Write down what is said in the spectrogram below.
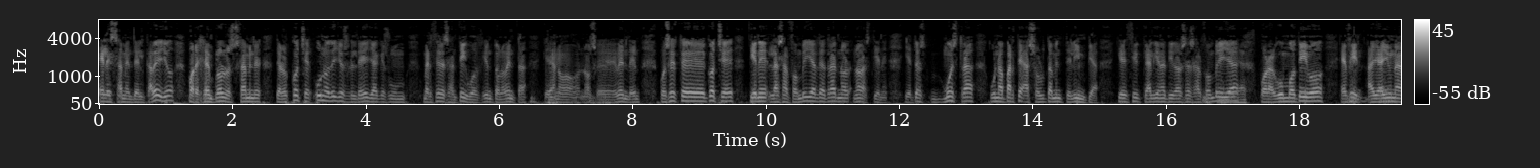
el examen del cabello, por ejemplo, los exámenes de los coches. Uno de ellos, el de ella, que es un Mercedes antiguo, 190, que ya no, no se venden, pues este coche tiene las alfombrillas de atrás, no, las tiene. Y entonces muestra una parte absolutamente limpia. Quiere decir que alguien ha tirado esas alfombrillas por algún motivo. En fin, hay, hay, una,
